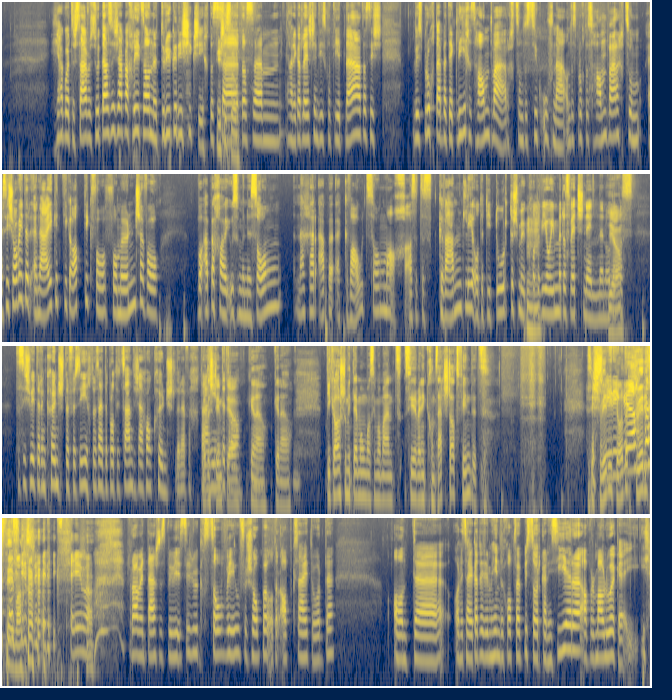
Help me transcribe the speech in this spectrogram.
Ja gut, das ist selber so. Das ist eben ein bisschen so eine trügerische Geschichte. Das, Ist es so? äh, das ähm, habe ich gerade letztens diskutiert. Nein, das ist, weil es braucht eben das gleiche Handwerk, um das Zeug aufzunehmen. Und es braucht das Handwerk, zum, es ist schon wieder eine eigene Gattung von, von Menschen, die, die eben können aus einem Song nachher eben einen Gewaltsong machen Also das Gewändli oder die Tortenschmücke oder wie auch immer das willst nennen oder Ja. das, das ist wieder ein Künstler für sich. Du sagst, der Produzent ist auch ein Künstler, einfach Ja, das stimmt, ja. Genau, genau. Wie gehst du mit dem um, was im Moment sehr wenig Konzert stattfindet? Es ist schwierig, oder? ja. Schwieriges Thema. Das ist ein schwieriges Thema. Vor allem, mir- es ist wirklich so viel verschoben oder abgesagt worden. Und, äh, und jetzt habe ich gerade wieder im Hinterkopf etwas zu organisieren, aber mal schauen. Ich,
